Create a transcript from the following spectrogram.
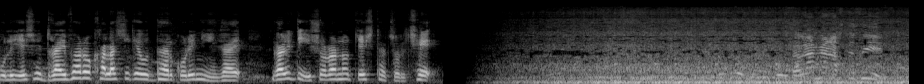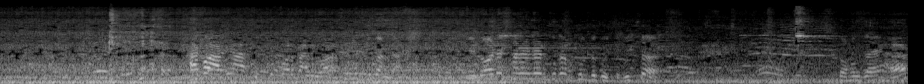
পুলিশ এসে ড্রাইভার ও খালাসিকে উদ্ধার করে নিয়ে যায়। গাড়িটি সরানোর চেষ্টা চলছে। থাকো আমি আসতেছি পর বাড়ি দোকানটা এই নয়টা সাড়ে নয়টার দোকান খুলতে কইছে বুঝছো তখন যায় হ্যাঁ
